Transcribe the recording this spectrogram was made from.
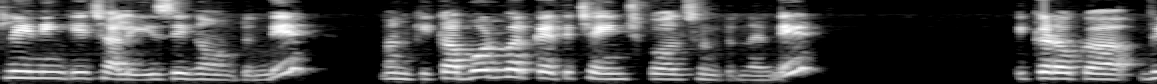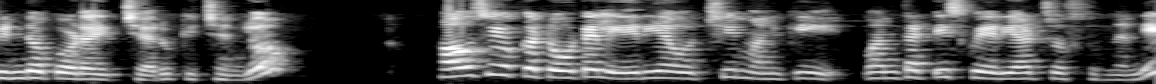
క్లీనింగ్కి చాలా ఈజీగా ఉంటుంది. మనకి కబోర్డ్ వర్క్ అయితే చేయించుకోవాల్సి ఉంటుందండి. ఇక్కడ ఒక విండో కూడా ఇచ్చారు కిచెన్లో హౌస్ యొక్క టోటల్ ఏరియా వచ్చి మనకి వన్ థర్టీ స్క్వేర్ యార్డ్స్ వస్తుందండి.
